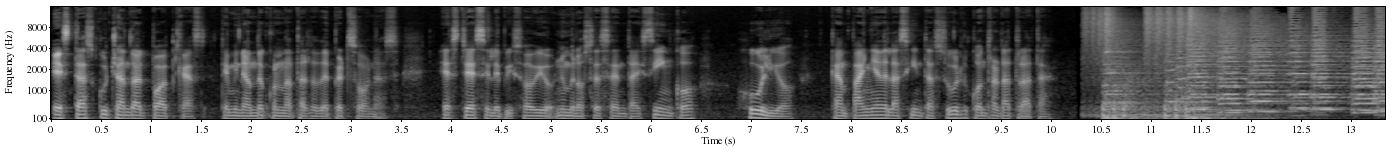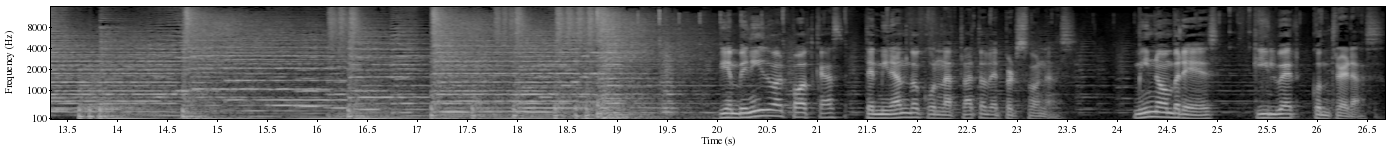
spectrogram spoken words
Está escuchando el podcast Terminando con la Trata de Personas. Este es el episodio número 65, Julio, campaña de la cinta azul contra la trata. Bienvenido al podcast Terminando con la Trata de Personas. Mi nombre es Gilbert Contreras.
